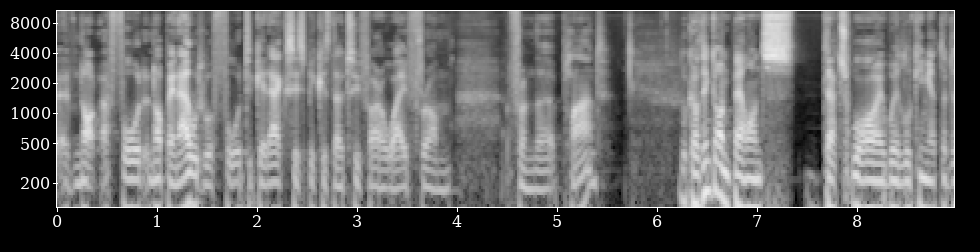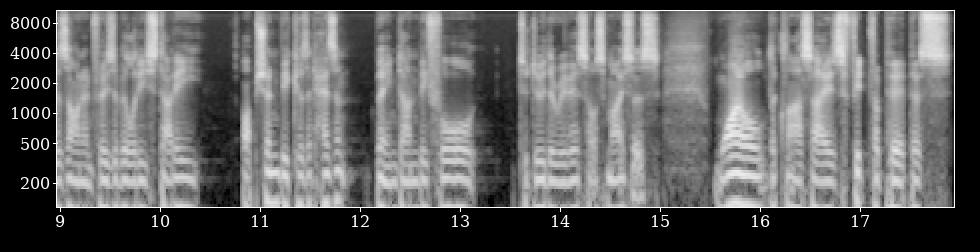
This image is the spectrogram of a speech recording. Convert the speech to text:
have not afford, not been able to afford to get access because they're too far away from from the plant? Look, I think on balance, that's why we're looking at the design and feasibility study option because it hasn't been done before to do the reverse osmosis. While the Class A is fit for purpose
